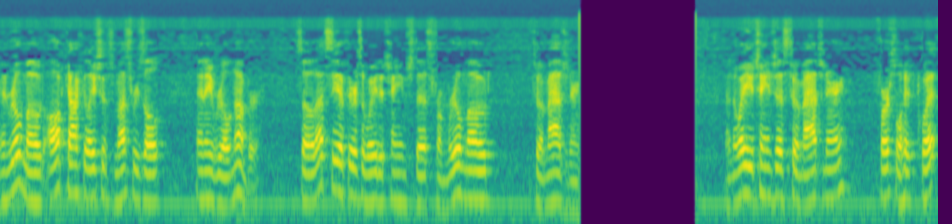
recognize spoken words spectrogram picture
in real mode, all calculations must result in a real number. So let's see if there's a way to change this from real mode to imaginary. And the way you change this to imaginary, first we'll hit quit.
